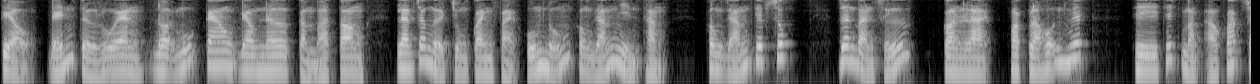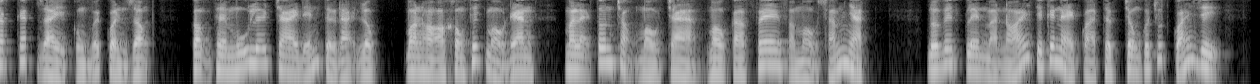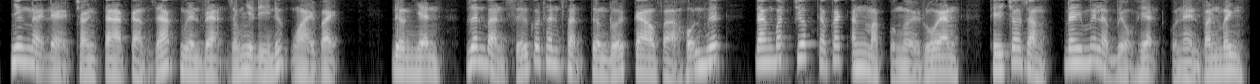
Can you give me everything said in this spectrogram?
kiểu đến từ Ruen, đội mũ cao, đeo nơ, cầm ba tong, làm cho người chung quanh phải cúm núm không dám nhìn thẳng, không dám tiếp xúc. Dân bản xứ còn lại hoặc là hỗn huyết thì thích mặc áo khoác jacket dày cùng với quần rộng, cộng thêm mũ lưỡi chai đến từ đại lục. Bọn họ không thích màu đen mà lại tôn trọng màu trà, màu cà phê và màu xám nhạt. Đối với Glenn mà nói thì cái này quả thực trông có chút quái dị, nhưng lại để cho anh ta cảm giác nguyên vẹn giống như đi nước ngoài vậy. Đương nhiên, dân bản xứ có thân phận tương đối cao và hỗn huyết, đang bắt chước theo cách ăn mặc của người Ruen, thì cho rằng đây mới là biểu hiện của nền văn minh.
